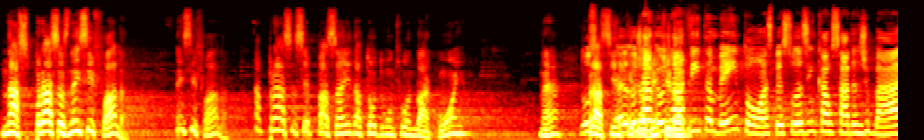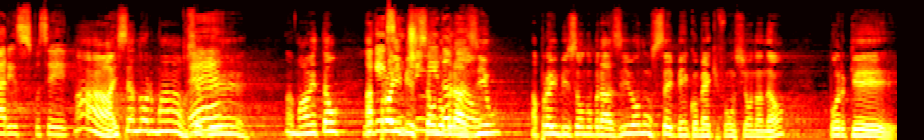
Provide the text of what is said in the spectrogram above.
Nas praças nem se fala. Nem se fala. Na praça você passa aí, dá todo mundo fumando maconha. Né? Nos, Pracinha eu, já, eu já vi também, Tom, as pessoas em calçadas de bares. Você... Ah, isso é normal, você é... vê. Normal. Então, Ninguém a proibição no Brasil, não. A proibição no Brasil, eu não sei bem como é que funciona, não. Porque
